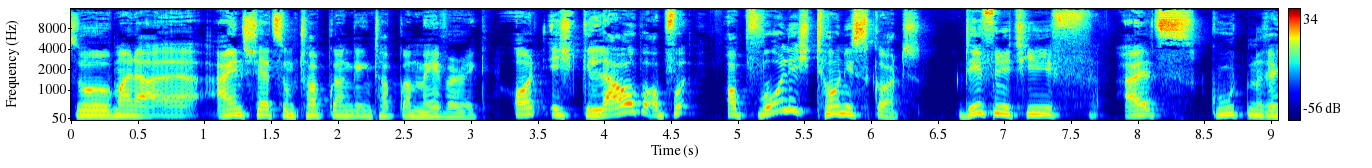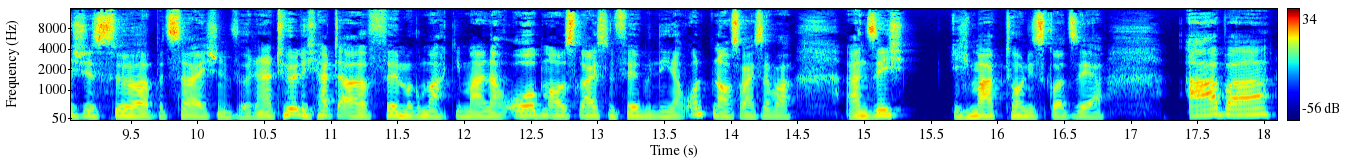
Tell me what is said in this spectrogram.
so meine äh, Einschätzung Top Gun gegen Top Gun Maverick. Und ich glaube, obwohl, obwohl ich Tony Scott definitiv als guten Regisseur bezeichnen würde. Natürlich hat er Filme gemacht, die mal nach oben ausreißen, Filme, die nach unten ausreißen, aber an sich, ich mag Tony Scott sehr. Aber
